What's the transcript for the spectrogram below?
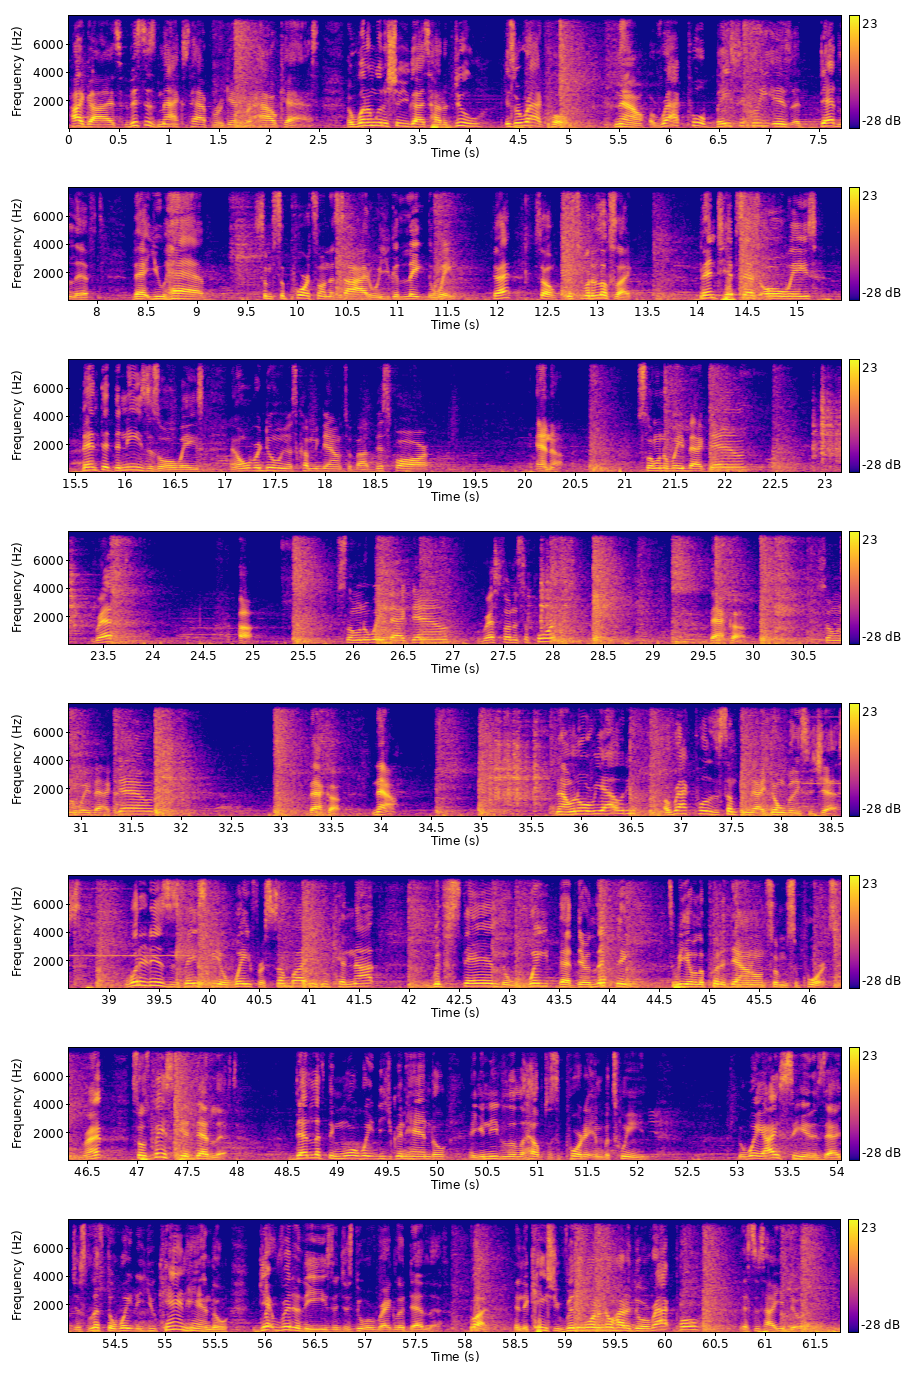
Hi guys, this is Max Tapper again for Howcast. And what I'm gonna show you guys how to do is a rack pull. Now, a rack pull basically is a deadlift that you have some supports on the side where you can lay the weight, okay? So this is what it looks like. Bent hips as always, bent at the knees as always, and all we're doing is coming down to about this far and up. Slowing the way back down, rest, up. Slowing the way back down, rest on the supports, back up. So on the way back down, back up. Now, now in all reality, a rack pull is something that I don't really suggest. What it is is basically a way for somebody who cannot withstand the weight that they're lifting to be able to put it down on some supports, right? So it's basically a deadlift. Deadlifting more weight than you can handle and you need a little help to support it in between. The way I see it is that just lift the weight that you can handle, get rid of these and just do a regular deadlift. But in the case you really want to know how to do a rack pull, this is how you do it.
